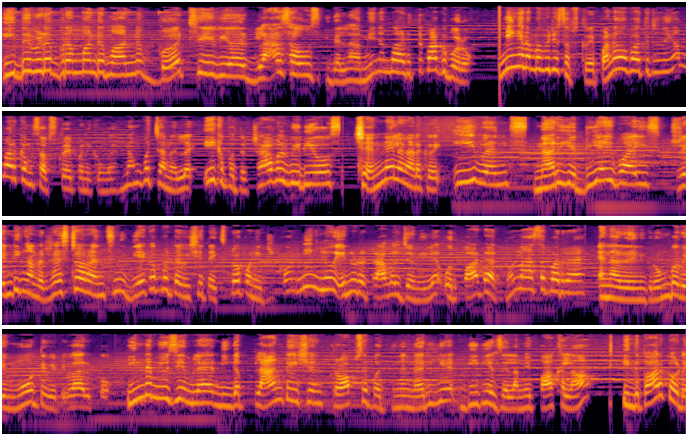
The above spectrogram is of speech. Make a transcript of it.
இதை விட பிரம்மாண்டமான பேர்ட் சேவியர் கிளாஸ் ஹவுஸ் இதெல்லாமே நம்ம அடுத்து பார்க்க போறோம். நீங்க நம்ம வீடியோ சப்ஸ்கிரைப் பண்ணாம பார்த்துட்டு இருந்தீங்க மறக்காம சப்ஸ்கிரைப் பண்ணிக்கோங்க. நம்ம சேனல்ல ஏகப்பட்ட டிராவல் வீடியோஸ் சென்னையில நடக்கிற ஈவெண்ட்ஸ் நிறைய டிஐவைஸ் ட்ரெண்டிங்கான ரெஸ்டாரண்ட்ஸ்னு ஏகப்பட்ட விஷயத்தை எக்ஸ்ப்ளோர் பண்ணிட்டு இருக்கோம் நீங்களும் என்னோட டிராவல் ஜெர்னில ஒரு பாட்டா இருக்கணும்னு ஆசைப்படுறேன். ஏன்னா அது எனக்கு ரொம்பவே மோட்டிவேட்டிவா இருக்கும். இந்த மியூசியம்ல நீங்க பிளான்டேஷன் கிராப்ஸை பத்தின நிறைய டீடைல்ஸ் எல்லாமே பார்க்கலாம். இந்த பார்க்கோட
